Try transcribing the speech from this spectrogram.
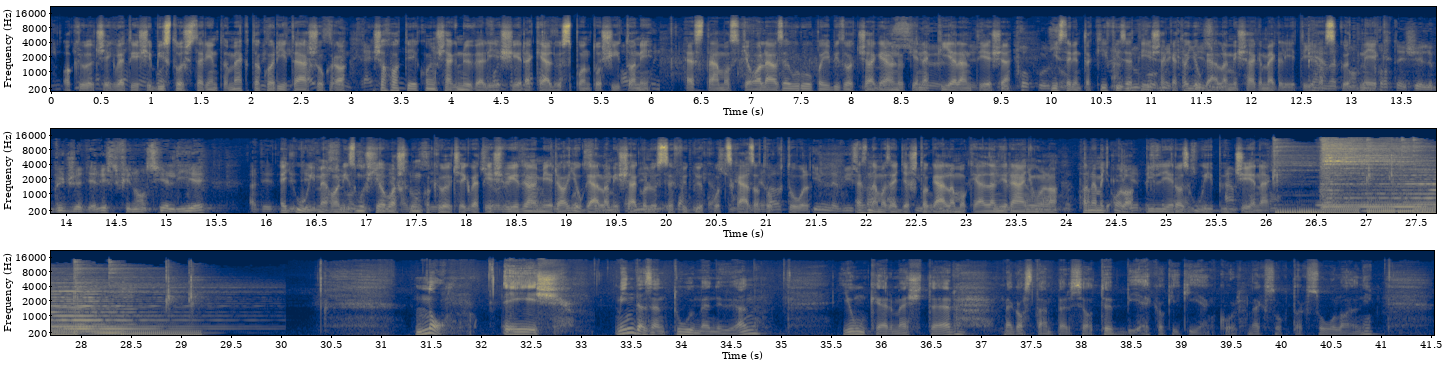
A költségvetési biztos szerint a megtakarításokra és a hatékonyság növelésére kell összpontosítani. Ezt támasztja alá az Európai Bizottság elnökének kijelentése, miszerint a kifizetéseket a jogállamiság meglétéhez kötnék. Egy új mechanizmus javaslunk a költségvetés védelmére a jogállamisággal összefüggő kockázatoktól. Ez nem az egyes tagállamok ellen irányulna, hanem egy alappillér az új büdzsének. No, és mindezen túlmenően Juncker mester, meg aztán persze a többiek, akik ilyenkor meg szoktak szólalni,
